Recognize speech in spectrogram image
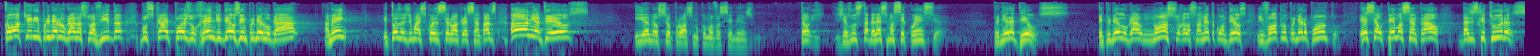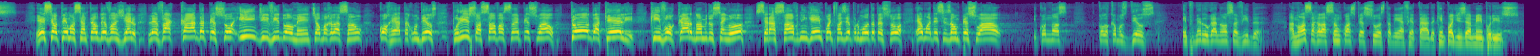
coloque Ele em primeiro lugar na sua vida, buscai, pois, o reino de Deus em primeiro lugar, amém? E todas as demais coisas serão acrescentadas. Ame a Deus e ame ao seu próximo como a você mesmo. Então, Jesus estabelece uma sequência. Primeiro é Deus, em primeiro lugar, o nosso relacionamento com Deus, e volta no primeiro ponto. Esse é o tema central das Escrituras. Esse é o tema central do Evangelho: levar cada pessoa individualmente a uma relação correta com Deus. Por isso, a salvação é pessoal. Todo aquele que invocar o nome do Senhor será salvo. Ninguém pode fazer por uma outra pessoa. É uma decisão pessoal. E quando nós colocamos Deus em primeiro lugar na nossa vida, a nossa relação com as pessoas também é afetada. Quem pode dizer amém por isso?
